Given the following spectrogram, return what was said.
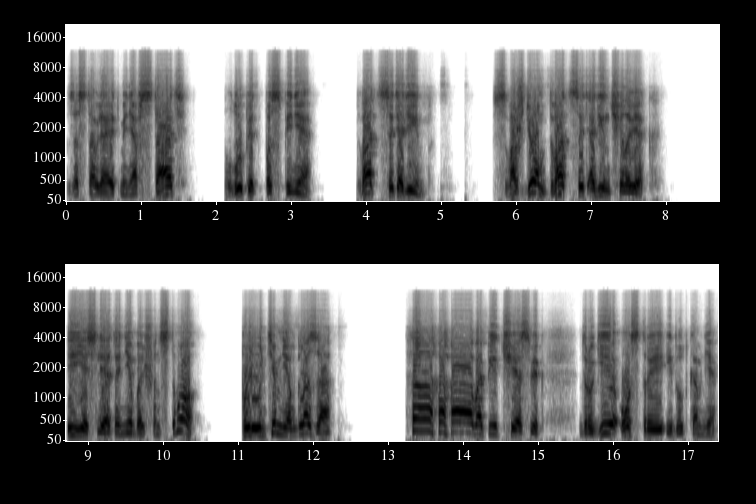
заставляет меня встать, лупит по спине. «Двадцать один! С вождем двадцать один человек! И если это не большинство, плюньте мне в глаза!» «Ха-ха-ха!» — вопит Чесвик. Другие острые идут ко мне.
